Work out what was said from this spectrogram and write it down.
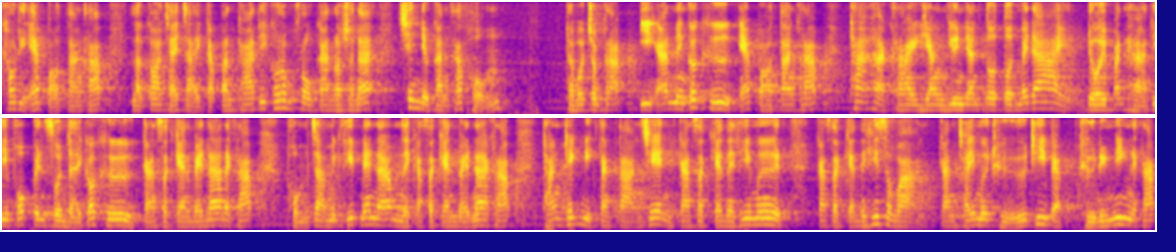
เข้าที่แอปเป๋าตังครับแล้วก็ใช้จ่ายกับร้านค้าที่เข้าร่วมโครงการเราชนะ เช่นเดียวกันครับผมท่านผู้ชมครับ อีกอันหนึ่งก็คือแอปเป๋าตังครับ ถ้าหากใครยังยืนยันตัวตนไม่ได้ โดยปัญหาที่พบเป็นส่วนใหญ่ก็คือการสแกนใบหน้านะครับ ผมจะมีคลิปแนะนำในการสแกนใบหน้าครับ ทั้งเทคนิคต่างๆ เช่น การสแกนในที่มืด การสแกนในที่สว่าง การใช้มือถือที่แบบถือนิ่งๆนะครับ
